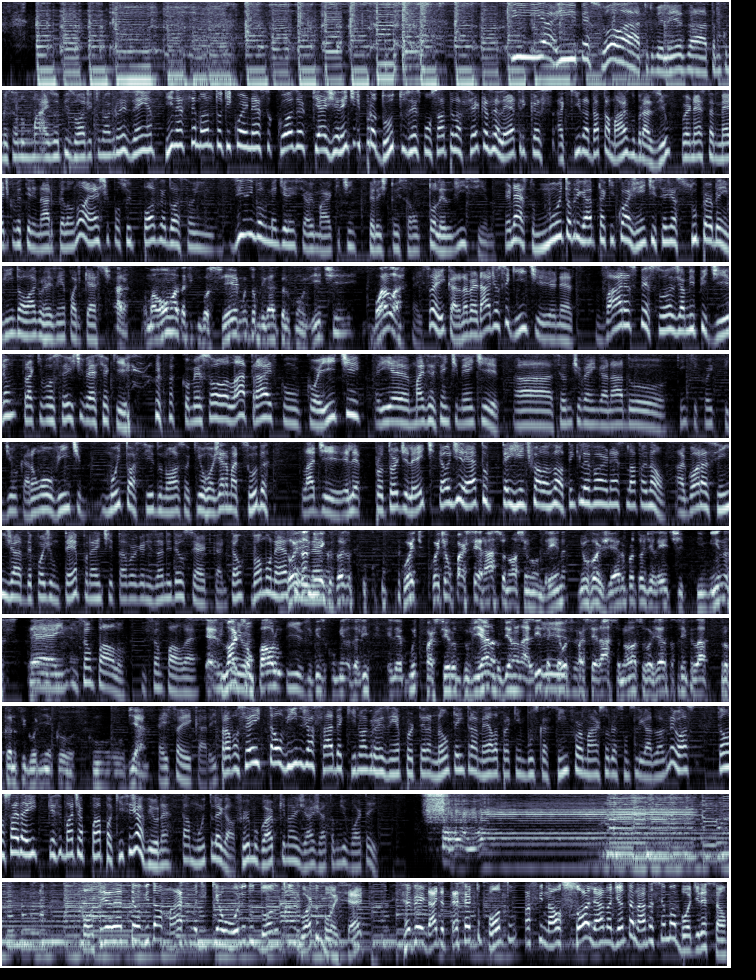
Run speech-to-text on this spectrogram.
E aí, pessoa, tudo beleza? Estamos começando mais um episódio aqui no Agro Resenha. E nessa semana tô aqui com o Ernesto Kozer, que é gerente de produtos responsável pelas cercas elétricas aqui na Datamars no Brasil. O Ernesto é médico veterinário pela Unoeste e possui pós-graduação em desenvolvimento gerencial e marketing pela instituição Toledo de Ensino. Ernesto, muito obrigado por estar aqui com a gente e seja super bem-vindo ao Agro Resenha Podcast. Cara, uma honra estar aqui com você. Muito obrigado pelo convite bora lá. É isso aí, cara. Na verdade é o seguinte, Ernesto. Várias pessoas já me pediram para que você estivesse aqui. Começou lá atrás com o Koichi, e é, mais recentemente, ah, se eu não estiver enganado, quem que foi que pediu, cara? Um ouvinte muito assíduo nosso aqui, o Rogério Matsuda, lá de. Ele é produtor de leite. Então, direto tem gente falando: não, tem que levar o Ernesto lá. Falei, não, agora sim, já depois de um tempo, né, a gente tava organizando e deu certo, cara. Então, vamos nessa. Dois aí, né, amigos, né? dois. O Coit, Coit é um parceiraço nosso em Londrina e o Rogério, produtor de leite em Minas. É, é em, São Paulo. Em São Paulo, é. é norte de São Paulo, Isso. divisa com Minas ali. Ele é muito parceiro do Viana, do Viana Nalida, isso. que é outro parceiraço nosso. O Rogério tá sempre lá trocando figurinha com, com o Viana. É isso aí, cara. E para você que tá ouvindo, já sabe, aqui no Agro Resenha Porteira não tem tramela para quem busca se informar sobre assuntos ligados ao agronegócio. Então não sai daí, que esse bate-papo aqui você já viu, né? Tá muito legal. Firma o golpe que nós já já estamos de volta aí. Bom, você já deve ter ouvido a máxima de que é o olho do dono que engorda o boi, certo? Isso é verdade até certo ponto, afinal, só olhar não adianta nada ser uma boa direção.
